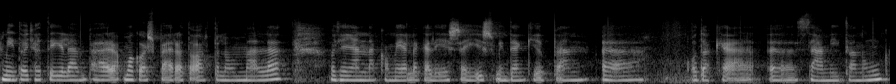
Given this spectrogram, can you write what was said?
mint hogyha télen pára, magas páratartalom mellett, hogy ennek a mérlegelése is mindenképpen ö, oda kell ö, számítanunk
